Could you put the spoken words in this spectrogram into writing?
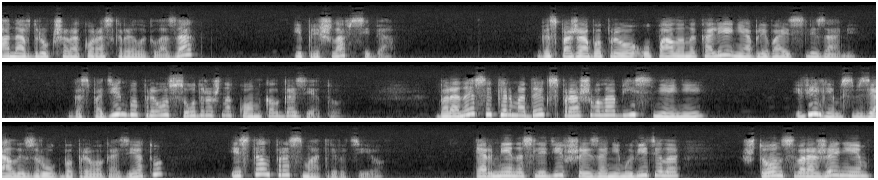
Она вдруг широко раскрыла глаза и пришла в себя. Госпожа Бопрео упала на колени, обливаясь слезами. Господин Бопрео судорожно комкал газету. Баронесса Кермадек спрашивала объяснений. Вильямс взял из рук Бопрео газету и стал просматривать ее. Эрмина, следившая за ним, увидела, что он с выражением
